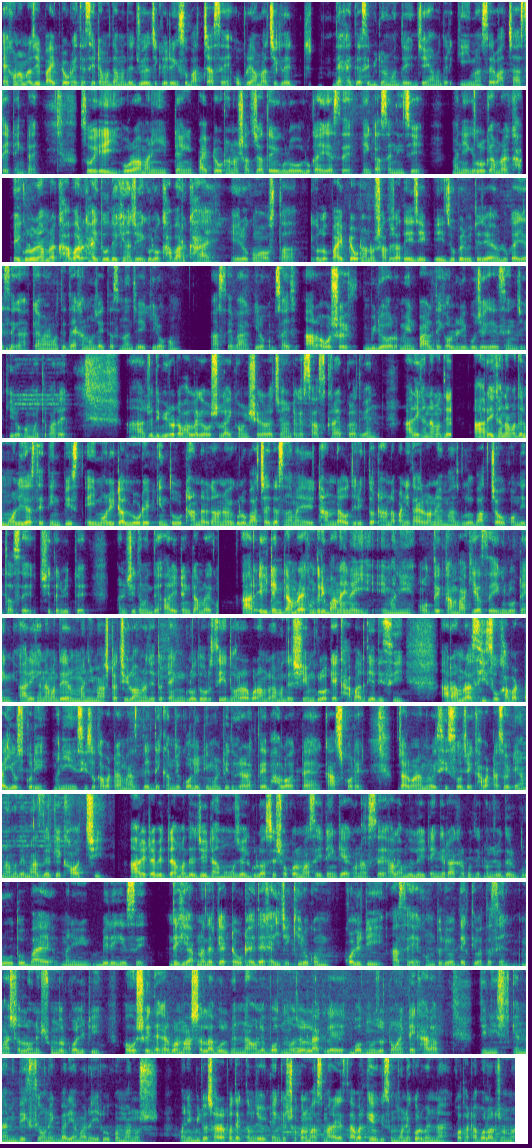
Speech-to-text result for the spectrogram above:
এখন আমরা যে পাইপটা উঠাইতেছি, এটার মধ্যে আমাদের জুয়েল চিকলেটের কিছু বাচ্চা আছে। উপরে আমরা চিকলেট দেখাইতেছি ভিডিওর মধ্যে যে আমাদের কি মাছের বাচ্চা আছে এই ট্যাঙ্কটায় সো এই ওরা মানে ট্যাঙ্ক পাইপটা উঠানোর সাথে সাথে ওইগুলো লুকাই গেছে এই গাছের নিচে। মানে এগুলোকে আমরা খা এইগুলোর আমরা খাবার খাই তো, দেখি না যে এগুলো খাবার খায়। এইরকম অবস্থা। এগুলো পাইপটা ওঠানোর সাথে সাথে এই যে, এই জুপের ভিতরে যে লুকাই গেছে গা, ক্যামেরার মধ্যে দেখানো যাইতেছে না যে কীরকম আছে বা কীরকম সাইজ আর অবশ্যই ভিডিওর মেন পার্ট দেখে অলরেডি বুঝে গেছেন যে কীরকম হইতে পারে। আর যদি ভিডিওটা ভালো লাগে, অবশ্যই লাইক কমেন্ট শেয়ার করে চ্যানেলটাকে সাবস্ক্রাইব করে দেবেন। আর এখানে আমাদের আর এখানে আমাদের মলি আছে তিন পিস এই মলিটা লোডেড কিন্তু ঠান্ডার কারণে ওইগুলো বাচ্চাইতেছে না। মানে ঠান্ডা, অতিরিক্ত ঠান্ডা পানি থাকার কারণে মাছগুলো বাচ্চাও কম দিতেছে শীতের ভিতরে মানে শীতের মধ্যে। আর এই ট্যাঙ্কটা আমরা এখন আর এই ট্যাঙ্কটা আমরা এখন তৈরি বানাই নাই মানে অর্ধেক কাম বাকি আছে এইগুলো ট্যাঙ্ক আর এখানে আমাদের মানে মাছটা ছিল, আমরা যেহেতু ট্যাঙ্কগুলো ধরছি, ধরার পর আমরা আমাদের শিমগুলোকে খাবার দিয়ে দিছি। আর আমরা সিসো খাবারটা ইউজ করি মানে সিসো খাবারটা মাছদের দেখলাম যে কোয়ালিটি মোয়ালিটি ধরে রাখতে ভালো একটা কাজ করে। যার কারণে আমরা ওই সিসো যে খাবারটা আছে ওইটাই আমরা আমাদের মাছদেরকে খাওয়াচ্ছি। আর এটার ভিতরে আমাদের যে ডামো, যেগুলো আছে, সকল মাছ এই ট্যাঙ্কে এখন আছে। আলহামদুলিল্লাহ, এই ট্যাঙ্কে রাখার পর দেখলাম যে ওদের গ্রোথও বায় মানে বেড়ে গেছে। দেখি আপনাদেরকে একটা উঠাই দেখাই যে কীরকম কোয়ালিটি আছে এখন তৈরিও দেখতে পাচ্ছেন মার্শাল্লাহ অনেক সুন্দর কোয়ালিটি অবশ্যই দেখার পর মার্শাল্লাহ বলবেন, না হলে বদনজর লাগলে বদনজরটা অনেকটাই খারাপ জিনিস। কেন আমি দেখছি অনেকবারই আমার এইরকম মানুষ মানে ভিডিও ছাড়ার পর দেখতাম যে ওই ট্যাঙ্কের সকল মাছ মারা গেছে। আবার কেউ কিছু মনে করবেন না কথাটা বলার জন্য।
